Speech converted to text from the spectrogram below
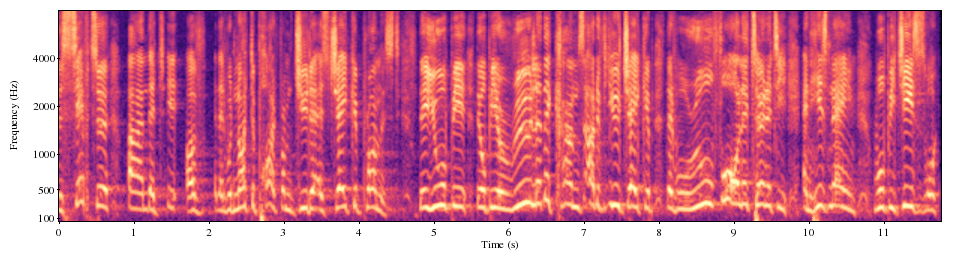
the scepter um, that, of, that would not depart from Judah as as Jacob promised. There, you will be, there will be a ruler that comes out of you, Jacob, that will rule for all eternity, and his name will be Jesus. Well,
